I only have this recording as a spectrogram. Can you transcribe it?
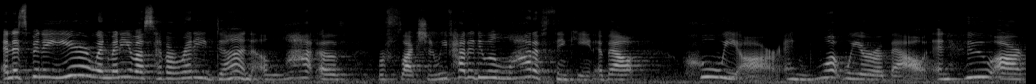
And it's been a year when many of us have already done a lot of reflection. We've had to do a lot of thinking about who we are and what we are about and who are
